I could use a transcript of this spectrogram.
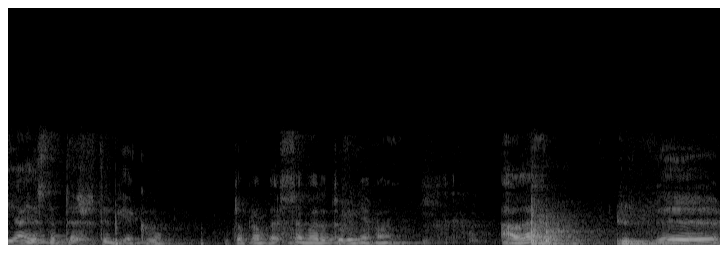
ja jestem też w tym wieku. Co prawda jeszcze emerytury nie mam, ale yy,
